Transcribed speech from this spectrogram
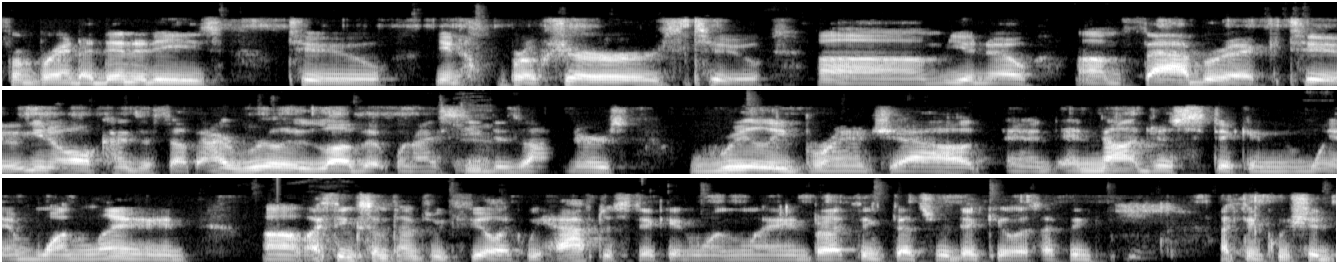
from brand identities to you know brochures to um, you know um, fabric to you know all kinds of stuff. And I really love it when I see yeah. designers really branch out and and not just stick in, in one lane. Um, I think sometimes we feel like we have to stick in one lane, but I think that's ridiculous. I think I think we should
